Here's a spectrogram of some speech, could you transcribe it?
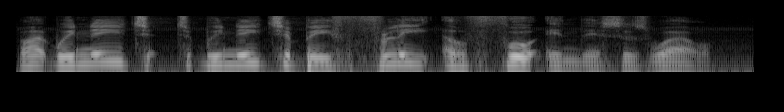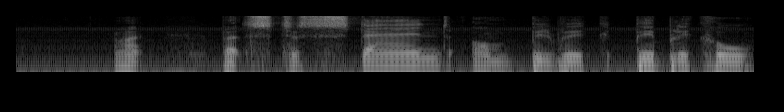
right? We need to, we need to be fleet of foot in this as well, right? but to stand on biblical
